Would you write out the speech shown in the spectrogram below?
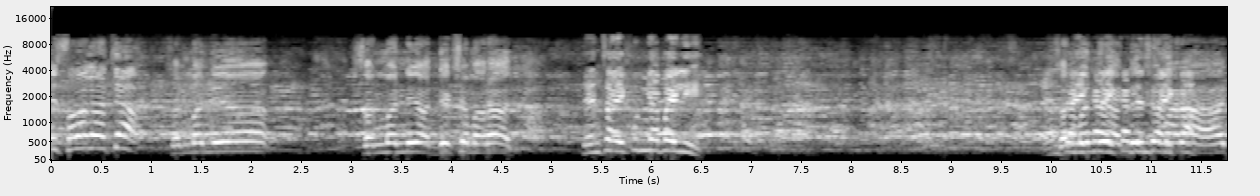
आणि सभागृहातल्या सन्मान्य सन्मान्य अध्यक्ष महाराज. त्यांचं ऐकून घ्या पहिली. त्यांचं ऐका सन्मान्य ऐका अध्यक्ष त्यांचं ऐका. महाराज.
